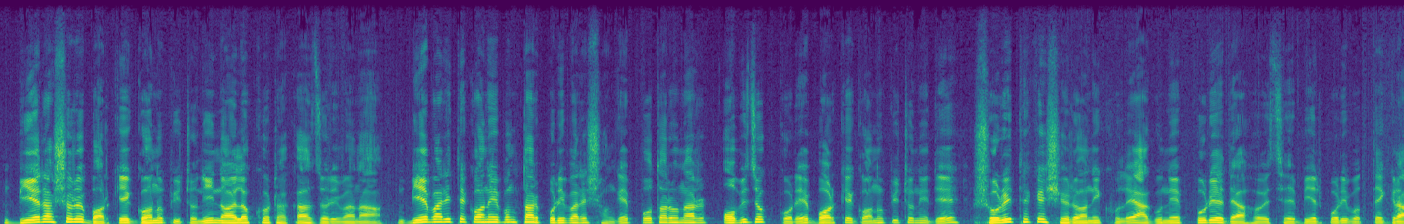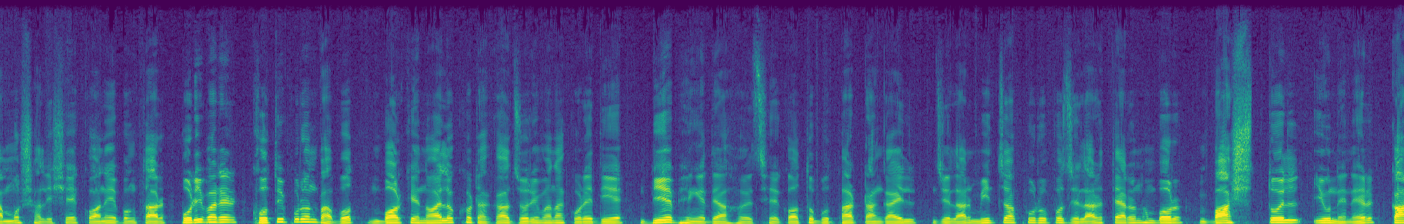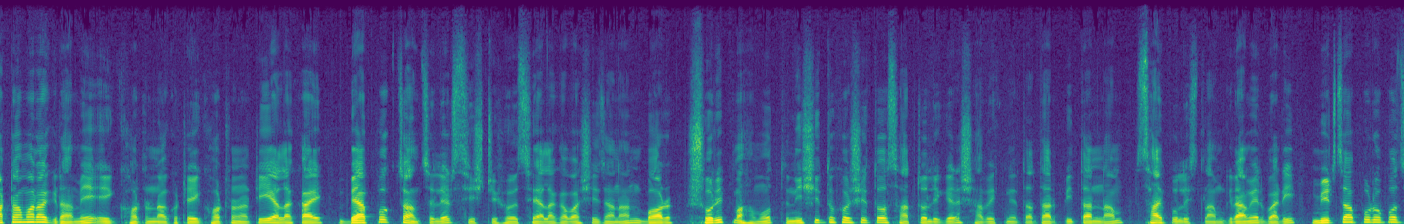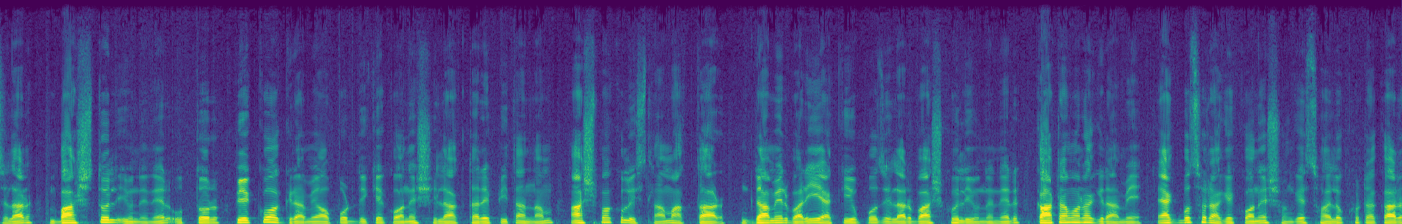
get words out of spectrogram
বিয়ের আসরে বরকে গণপিটুনি নয় লক্ষ টাকা জরিমানা। বিয়ে বাড়িতে কনে এবং তার পরিবারের সঙ্গে প্রতারণার অভিযোগ করে বরকে গণপিটুনি দিয়ে শরীর থেকে শেরওয়ানি খুলে আগুনে পুড়িয়ে দেওয়া হয়েছে। বিয়ের পরিবর্তে গ্রাম্য সালিশে কনে এবং তার পরিবারের ক্ষতিপূরণ বাবদ বরকে নয় লক্ষ টাকা জরিমানা করে দিয়ে বিয়ে ভেঙে দেওয়া হয়েছে। গত বুধবার টাঙ্গাইল জেলার মির্জাপুর উপজেলার তেরো নম্বর বাসতৈল ইউনিয়নের কাটামারা গ্রামে এই ঘটনা ঘটে। এই ঘটনাটি এলাকায় ব্যাপক চাঞ্চল্যের সৃষ্টি হয়েছে। এলাকাবাসী জানান, বর শরীফ মাহমুদ নিষিদ্ধ ঘোষিত ছাত্রলীগের সাবেক নেতা। তার পিতার নাম সাইফুল ইসলাম। গ্রামের বাড়ি মির্জাপুর উপজেলার বাসতল ইউনিয়নের উত্তর পেকুয়া গ্রামে। অপরদিকে কনে শিলা আক্তারের পিতার নাম আশফাকুল ইসলাম আক্তার। গ্রামের বাড়ি একই উপজেলার বাসখোল ইউনিয়নের কাটামারা গ্রামে। এক বছর আগে কনের সঙ্গে ছয় লক্ষ টাকার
